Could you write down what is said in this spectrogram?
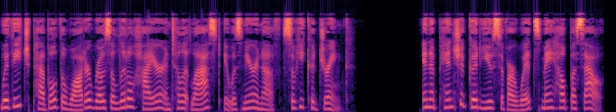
With each pebble the water rose a little higher until at last it was near enough so he could drink. In a pinch a good use of our wits may help us out.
